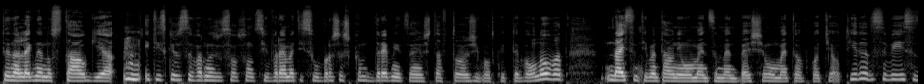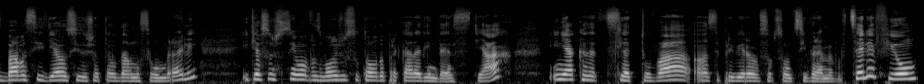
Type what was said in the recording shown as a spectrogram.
те налегне носталгия и ти искаш да се върнеш в собственото си време, ти се обръщаш към дребните неща в този живот, които те вълнуват. Най-сантименталният момент за мен беше момента, в който тя отиде да се види с баба си и дядо си, защото те отдавна са умрели. И тя всъщност има възможност отново да прекара един ден с тях. И някъде след това а, се прибира в собственото си време. В целия филм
